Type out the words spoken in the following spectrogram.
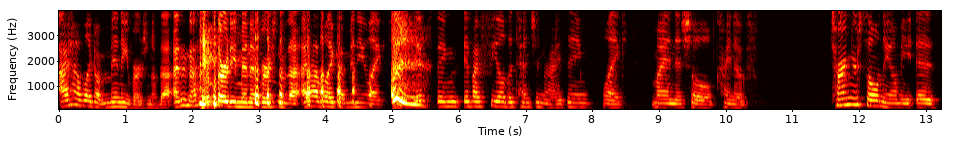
I have like a mini version of that. I do not have a thirty minute version of that. I have like a mini like if things if I feel the tension rising, like my initial kind of turn your soul, Naomi, is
